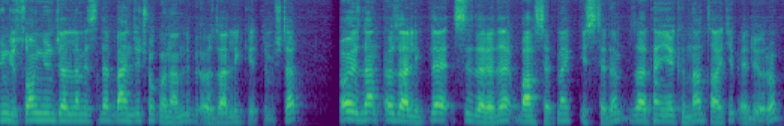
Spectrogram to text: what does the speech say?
Çünkü son güncellemesinde bence çok önemli bir özellik getirmişler. O yüzden özellikle sizlere de bahsetmek istedim. Zaten yakından takip ediyorum.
